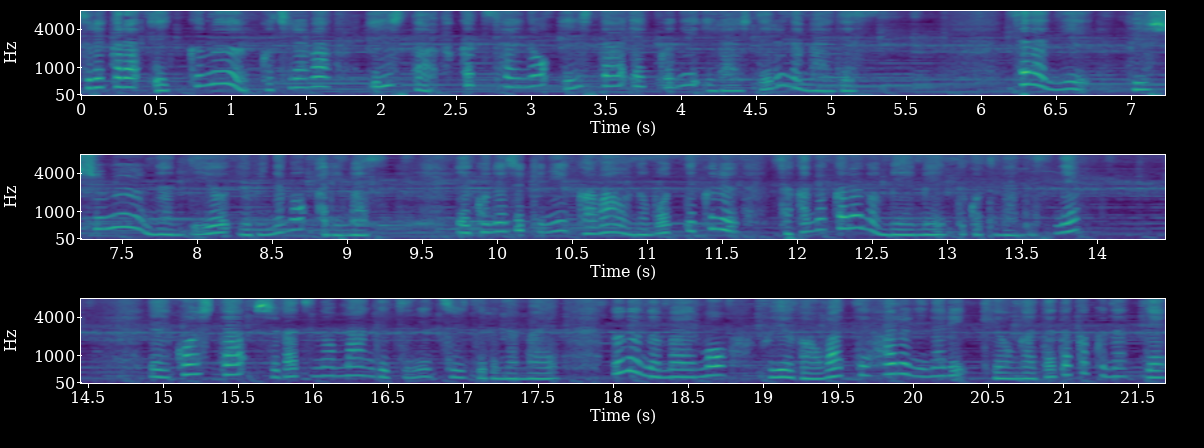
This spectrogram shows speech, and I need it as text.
それからエッグムーン、こちらはイースター、復活祭のイースターエッグに由来している名前です。さらに、フィッシュムーンなんていう呼び名もあります。えこの時期に川を登ってくる魚からの命名ってことなんですね。えこうした4月の満月についてる名前、どの名前も冬が終わって春になり気温が暖かくなって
